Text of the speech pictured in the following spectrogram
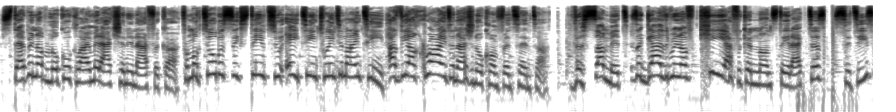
Stepping Up Local Climate Action in Africa from October 16 to 18, 2019 at the Accra International Conference Center. The summit is a gathering of key African non-state actors, cities,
